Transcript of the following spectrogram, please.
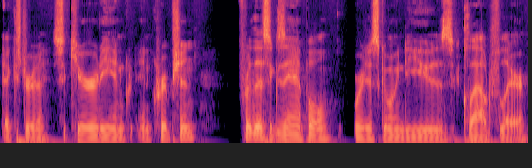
extra security and encryption. For this example, we're just going to use Cloudflare.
